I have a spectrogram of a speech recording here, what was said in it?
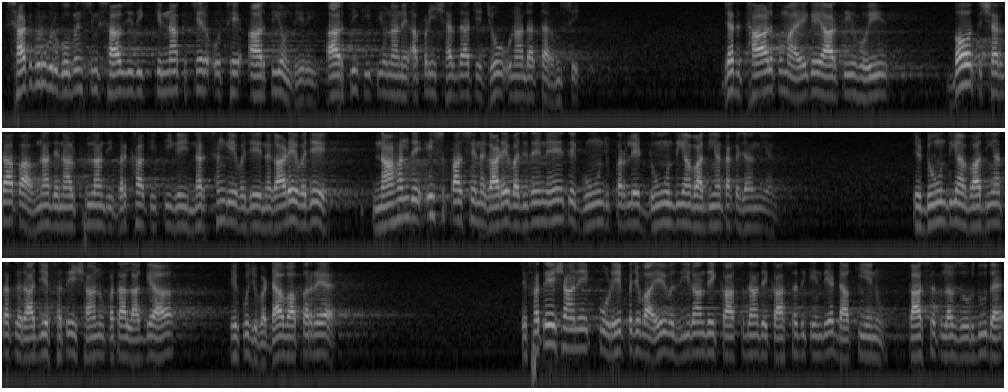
ਸਤਿਗੁਰੂ ਗੁਰੂ ਗੋਬਿੰਦ ਸਿੰਘ ਸਾਹਿਬ ਜੀ ਦੀ ਕਿੰਨਾ ਕੁ ਚਿਰ ਉੱਥੇ ਆਰਤੀ ਹੁੰਦੀ ਰਹੀ। ਆਰਤੀ ਕੀਤੀ ਉਹਨਾਂ ਨੇ ਆਪਣੀ ਸ਼ਰਧਾ 'ਚ ਜੋ ਉਹਨਾਂ ਦਾ ਧਰਮ ਸੀ। ਜਦ ਥਾਲ ਘੁਮਾਏ ਗਏ, ਆਰਤੀ ਹੋਈ, ਬਹੁਤ ਸ਼ਰਧਾ ਭਾਵਨਾ ਦੇ ਨਾਲ ਫੁੱਲਾਂ ਦੀ ਵਰਖਾ ਕੀਤੀ ਗਈ। ਨਰਸੰਗੇ ਵਜੇ, ਨਗਾੜੇ ਵਜੇ, ਨਾਹਨ ਦੇ ਇਸ ਪਾਸੇ ਨਗਾੜੇ ਵੱਜਦੇ ਨੇ ਤੇ ਗੂੰਜ ਪਰਲੇ ਡੂਨ ਦੀਆਂ ਵਾਦੀਆਂ ਤੱਕ ਜਾਂਦੀਆਂ ਨੇ। ਤੇ ਡੂਨ ਦੀਆਂ ਵਾਦੀਆਂ ਤੱਕ ਰਾਜੇ ਫਤਿਹ ਸ਼ਾਹ ਨੂੰ ਪਤਾ ਲੱਗ ਗਿਆ ਇਹ ਕੁਝ ਵੱਡਾ ਵਾਪਰ ਰਿਹਾ ਹੈ। ਤੇ ਫਤਿਹ ਸ਼ਾਹ ਨੇ ਘੋੜੇ ਭਜਵਾਏ ਵਜ਼ੀਰਾਂ ਦੇ ਕਾਸਦਾਂ ਦੇ ਕਾਸਦ ਕਹਿੰਦੇ ਆ ਡਾਕੀਏ ਨੂੰ। ਕਾਸਦ ਲਫ਼ਜ਼ ਉਰਦੂ ਦਾ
